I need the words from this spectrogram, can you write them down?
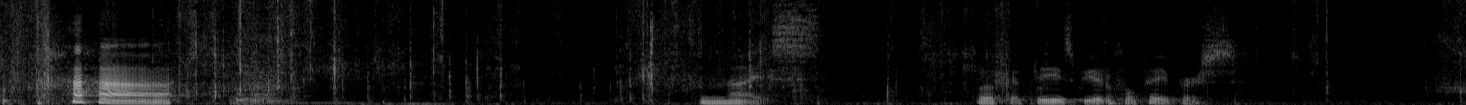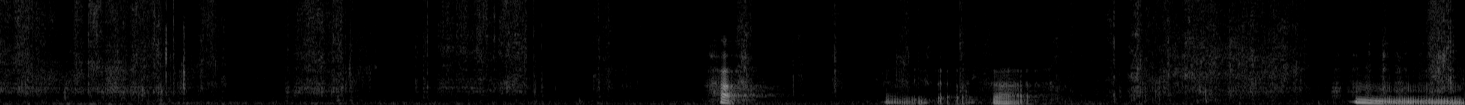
Haha. Nice. Look at these beautiful papers. Huh. I'm gonna leave that like that. Hmm.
